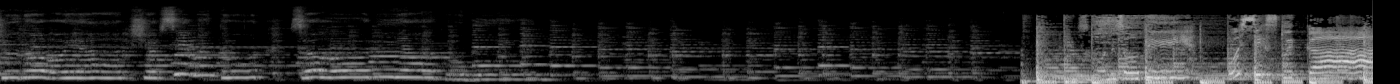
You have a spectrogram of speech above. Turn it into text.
Чудово, якщо всі ми тут сьогодні як один. Дзвоник золотий усіх скликає,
